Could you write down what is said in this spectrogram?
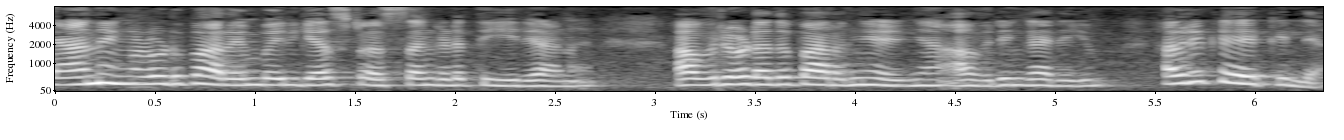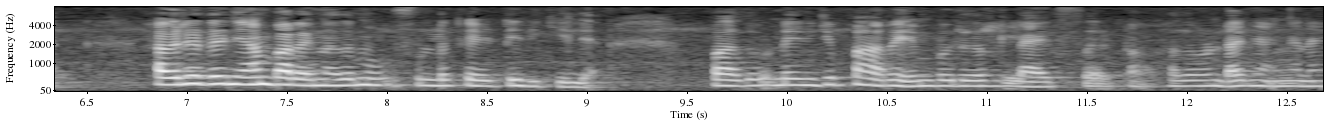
ഞാൻ നിങ്ങളോട് പറയുമ്പോൾ എനിക്ക് ആ സ്ട്രെസ് അങ്ങോട്ട് തീരാണ്. അവരോടത് പറഞ്ഞു കഴിഞ്ഞാൽ അവരും കരയും. അവർ കേൾക്കില്ല. അവരിത് ഞാൻ പറയുന്നത് ഫുള്ള് കേട്ടിരിക്കില്ല. അപ്പം അതുകൊണ്ട് എനിക്ക് പറയുമ്പോൾ ഒരു റിലാക്സ് കേട്ടോ. അതുകൊണ്ടാണ് ഞാൻ അങ്ങനെ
